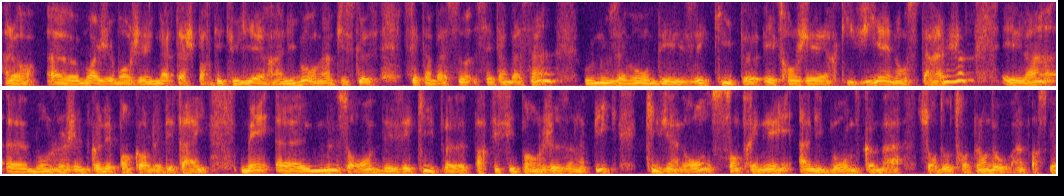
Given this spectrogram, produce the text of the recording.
Alors, euh, moi, bon, j'ai une attache particulière à Libourne, hein, puisque c'est un, bassin, c'est un bassin où nous avons des équipes étrangères qui viennent en stage. Et là, euh, bon, je ne connais pas encore le détail, mais euh, nous aurons des équipes participant aux Jeux Olympiques qui viendront s'entraîner à Libourne comme à, sur d'autres plans d'eau, hein, parce que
